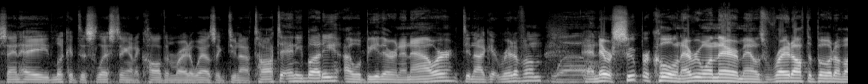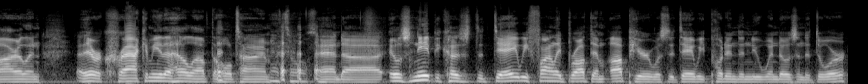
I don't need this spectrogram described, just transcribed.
saying, "Hey, look at this listing," and I called them right away. I was like, "Do not talk to anybody. I will be there in an hour. Do not get rid of them." Wow. And they were super cool, and everyone there, man, was right off the boat of Ireland. And they were cracking me the hell up the whole time. That's awesome. And uh, it was neat because the day we finally brought them up here was the day we put in the new windows in the door.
